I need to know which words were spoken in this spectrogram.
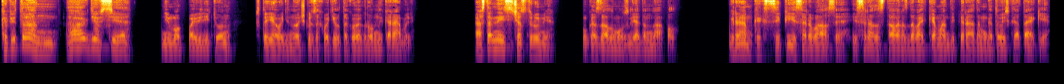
«Капитан, а где все?» Не мог поверить он, что я в одиночку захватил такой огромный корабль. «Остальные сейчас в трюме», — указал ему взглядом на пол. Грамм как с цепи сорвался и сразу стал раздавать команды пиратам, готовясь к атаке.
